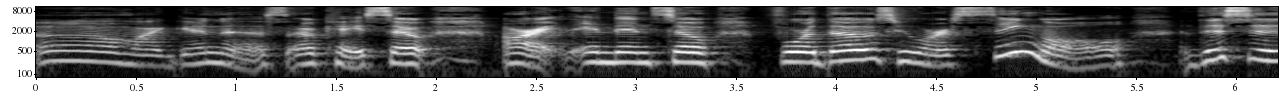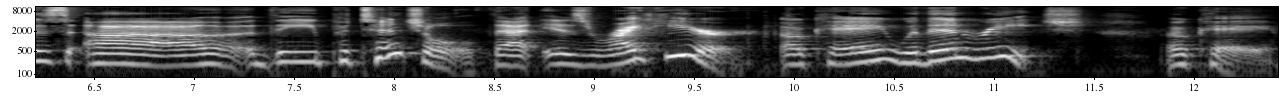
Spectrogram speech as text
Oh my goodness. Okay, so all right, and then so for those who are single, this is uh the potential that is right here, okay, within reach. Okay.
